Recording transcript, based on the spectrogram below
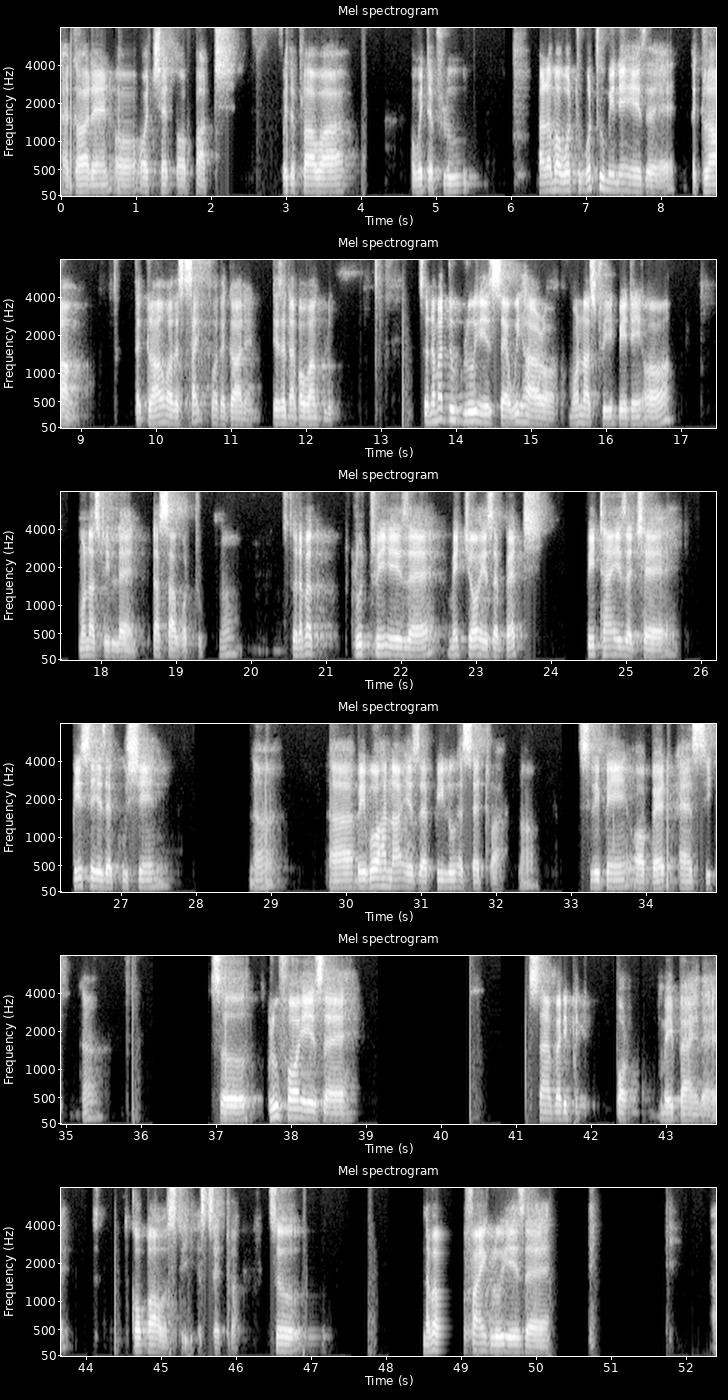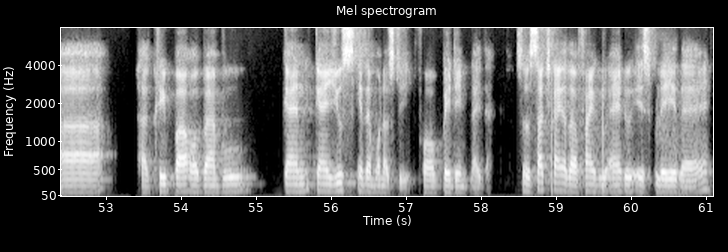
a garden or orchard or pot with a flower or with a fruit Arama what two meaning is a, the ground, the ground or the site for the garden. This is number one clue. So number two clue is uh, vihara, monastery building or monastery land. That's our two. No? So number clue three is a major is a bed, pitan is a chair, BC is a cushion, no? Uh, Vibhahana is a pillow, etc. No? Sleeping or bed and seat. No? So group four is a some very big pot made by the copper or steel, etc. So number five glue is a, a, a creeper or bamboo can can use in the monastery for building like that. So such kind of the fine glue I do display there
